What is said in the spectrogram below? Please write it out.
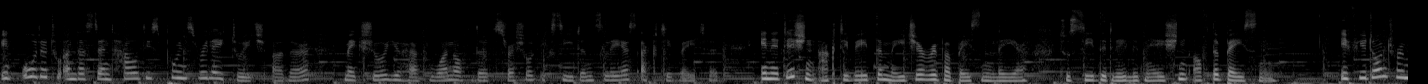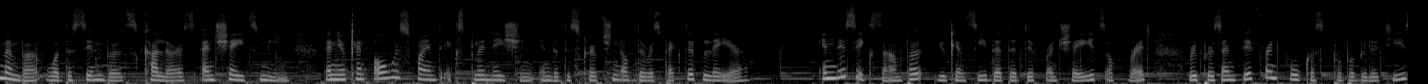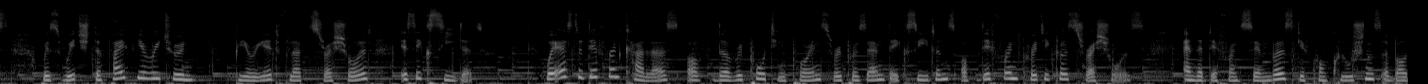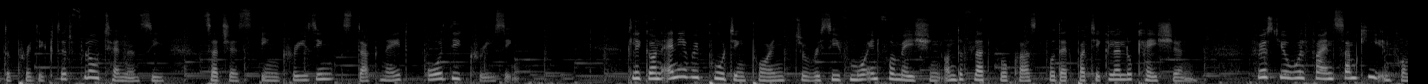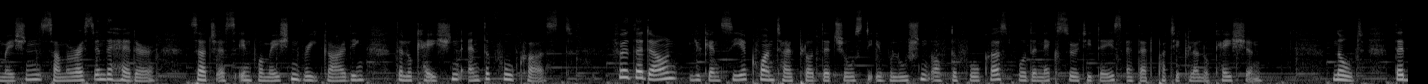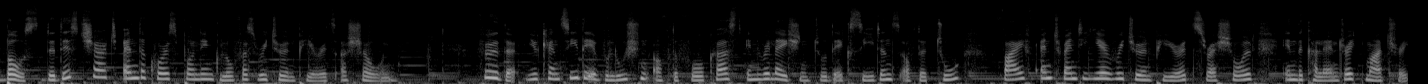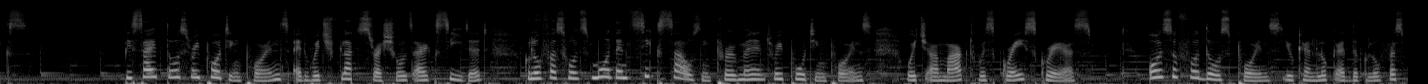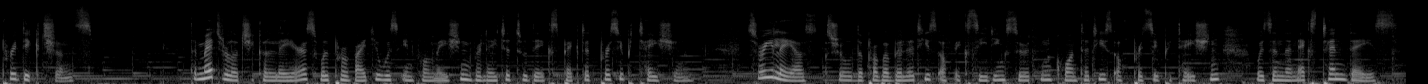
In order to understand how these points relate to each other, make sure you have one of the threshold exceedance layers activated. In addition, activate the major river basin layer to see the delineation of the basin. If you don't remember what the symbols, colors and shades mean, then you can always find the explanation in the description of the respective layer. In this example, you can see that the different shades of red represent different forecast probabilities with which the 5-year return period flood threshold is exceeded whereas the different colors of the reporting points represent the exceedance of different critical thresholds, and the different symbols give conclusions about the predicted flow tendency, such as increasing, stagnate, or decreasing. Click on any reporting point to receive more information on the flood forecast for that particular location. First, you will find some key information summarized in the header, such as information regarding the location and the forecast. Further down, you can see a quantile plot that shows the evolution of the forecast for the next 30 days at that particular location. Note that both the discharge and the corresponding GloFAS return periods are shown. Further, you can see the evolution of the forecast in relation to the exceedance of the 2, 5 and 20 year return period threshold in the calendric matrix. Beside those reporting points at which flood thresholds are exceeded, GloFAS holds more than 6,000 permanent reporting points, which are marked with grey squares. Also for those points, you can look at the GloFAS predictions. The meteorological layers will provide you with information related to the expected precipitation. Three layers show the probabilities of exceeding certain quantities of precipitation within the next 10 days.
